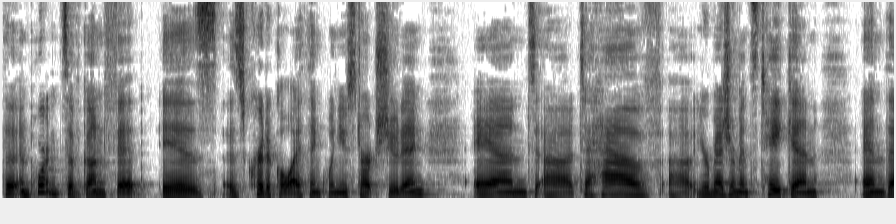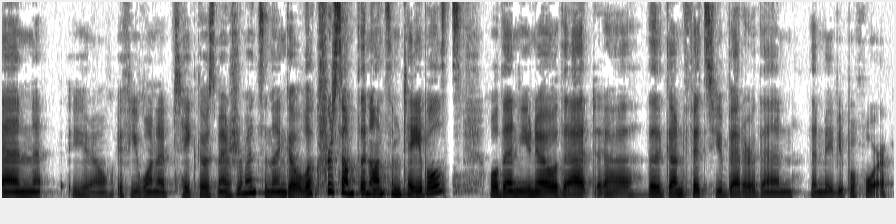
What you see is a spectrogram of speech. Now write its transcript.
the importance of gun fit is, is critical, I think, when you start shooting and, uh, to have, uh, your measurements taken and then, you know, if you want to take those measurements and then go look for something on some tables, well, then you know that, uh, the gun fits you better than, than maybe before.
